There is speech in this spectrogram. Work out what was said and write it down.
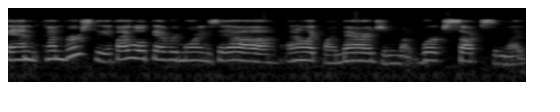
and conversely, if I woke every morning and say, ah, I don't like my marriage and my work sucks and I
